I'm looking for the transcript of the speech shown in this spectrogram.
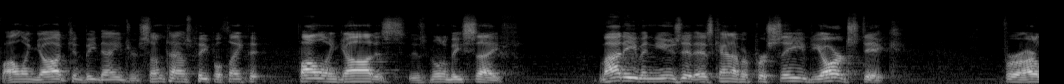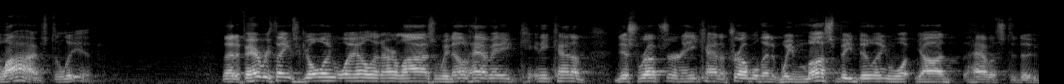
Following God can be dangerous. Sometimes people think that following God is, is going to be safe. Might even use it as kind of a perceived yardstick for our lives to live that if everything's going well in our lives and we don't have any, any kind of disruption or any kind of trouble, then we must be doing what God have us to do.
